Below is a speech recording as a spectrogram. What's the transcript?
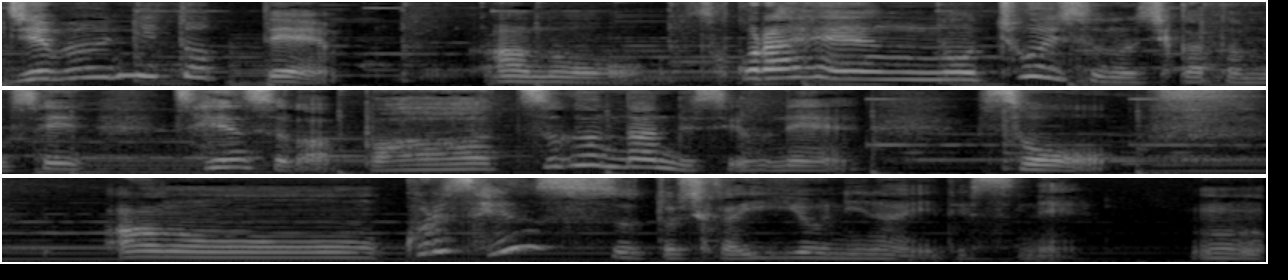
自分にとってあのそこら辺のチョイスの仕方のセンスが抜群なんですよね。そうあのー、これセンスとしか言いようにないですねうん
